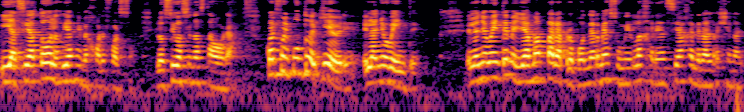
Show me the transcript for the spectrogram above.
Y hacía todos los días mi mejor esfuerzo. Lo sigo haciendo hasta ahora. ¿Cuál fue el punto de quiebre? El año 20. El año 20 me llaman para proponerme asumir la gerencia general regional.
